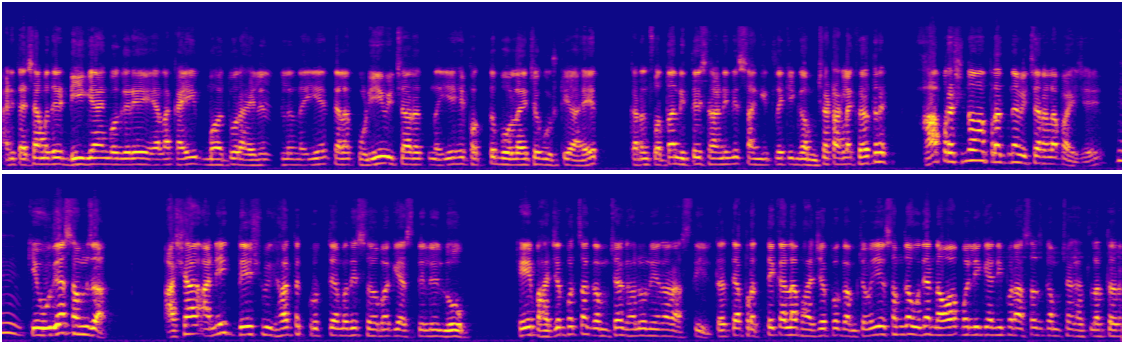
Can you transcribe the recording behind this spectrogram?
आणि त्याच्यामध्ये डी गँग वगैरे याला काही महत्त्व राहिलेलं नाहीये त्याला कुणीही विचारत नाहीये. हे फक्त बोलायच्या गोष्टी आहेत. कारण स्वतः नितेश राणेंनी सांगितलं की गमछा टाकला. खरं तर हा प्रश्न प्रज्ञा विचारायला पाहिजे. की उद्या समजा अशा अनेक देशविघातक कृत्यामध्ये सहभागी असलेले लोक हे भाजपचा गमछा घालून येणार असतील तर त्या प्रत्येकाला भाजप गमछा म्हणजे समजा उद्या नवाब मलिक यांनी पण असाच गमछा घातला तर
